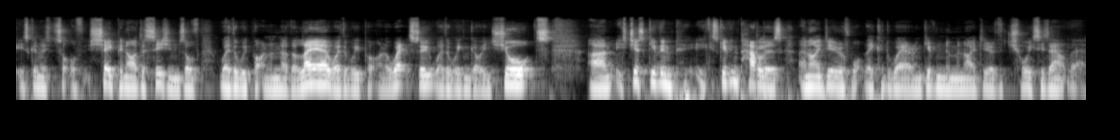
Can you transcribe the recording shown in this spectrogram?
is going to sort of shape in our decisions of whether we put on another layer, whether we put on a wetsuit, whether we can go in shorts. Um, it's just giving it's giving paddlers an idea of what they could wear and giving them an idea of the choices out there.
